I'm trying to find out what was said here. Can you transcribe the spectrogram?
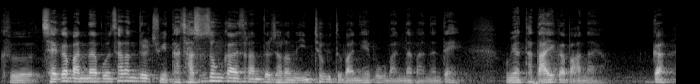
그 제가 만나본 사람들 중에 다 자수성가한 사람들 저는 인터뷰도 많이 해보고 만나봤는데 보면 다 나이가 많아요. 그러니까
